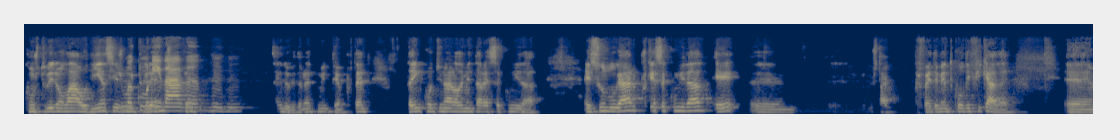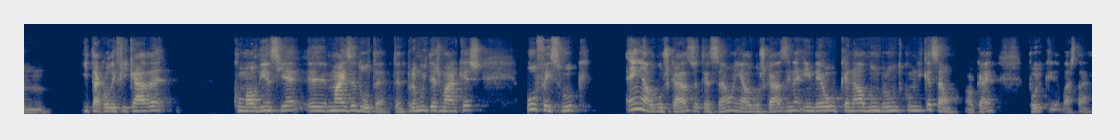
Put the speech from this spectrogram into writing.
Construíram lá audiências uma muito comunidade. grandes. Portanto, uhum. Sem dúvida, durante muito tempo. Portanto, tem que continuar a alimentar essa comunidade. Em segundo lugar, porque essa comunidade é, hum, está perfeitamente qualificada. Um, e está qualificada com uma audiência uh, mais adulta. Portanto, para muitas marcas, o Facebook, em alguns casos, atenção, em alguns casos ainda, é o canal número um de comunicação, ok? Porque, lá está,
